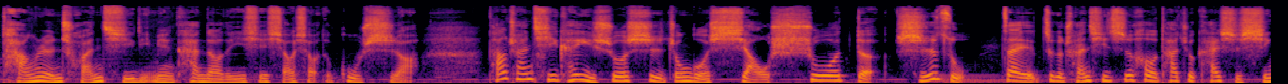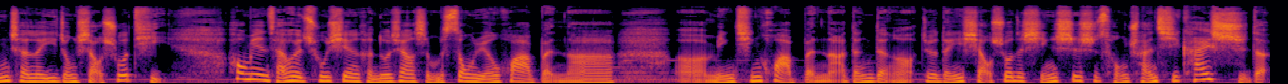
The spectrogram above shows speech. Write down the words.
唐人传奇里面看到的一些小小的故事啊。唐传奇可以说是中国小说的始祖，在这个传奇之后，它就开始形成了一种小说体，后面才会出现很多像什么宋元话本啊、呃明清话本啊等等啊，就等于小说的形式是从传奇开始的。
